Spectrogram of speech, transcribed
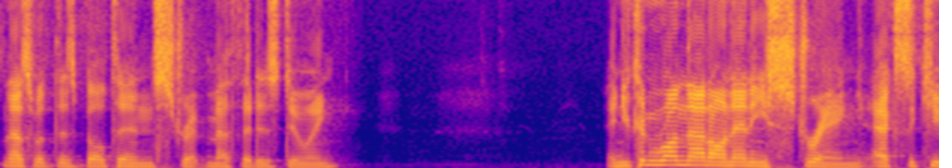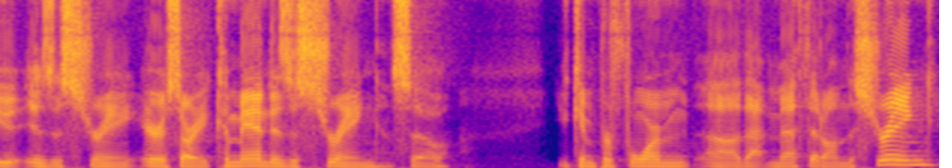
That's what this built-in strip method is doing. And you can run that on any string. Execute is a string, or sorry, command is a string. So you can perform uh, that method on the string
